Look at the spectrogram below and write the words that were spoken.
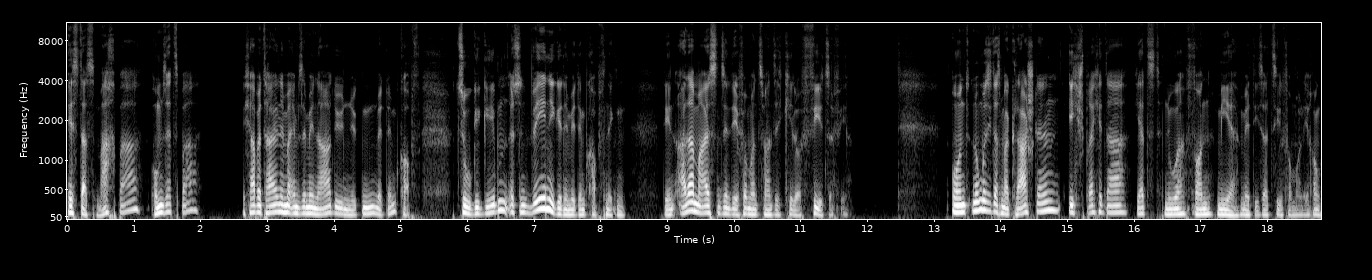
Ist das machbar, umsetzbar? Ich habe Teilnehmer im Seminar, die nicken mit dem Kopf. Zugegeben, es sind wenige, die mit dem Kopf nicken. Den allermeisten sind die 25 Kilo viel zu viel. Und nun muss ich das mal klarstellen, ich spreche da jetzt nur von mir mit dieser Zielformulierung.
